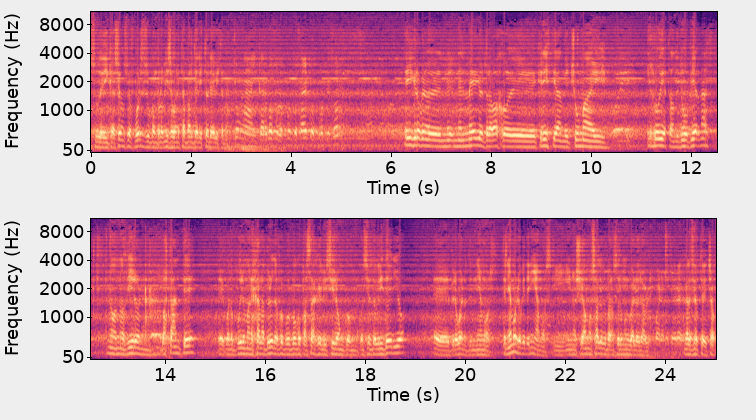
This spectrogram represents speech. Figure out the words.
su dedicación, su esfuerzo y su compromiso con esta parte de la historia de Wisterman. Chuma y Cardoso los puntos altos, profesor. Y creo que en el medio el trabajo de Cristian, de Chuma y, y Rudy hasta donde tuvo piernas no, nos dieron bastante. Eh, cuando pudieron manejar la pelota fue por pocos pasajes, lo hicieron con, con cierto criterio. Eh, pero bueno, teníamos, teníamos lo que teníamos y, y, nos llevamos algo que para nosotros es muy valorable. Bueno, muchas gracias. Gracias a ustedes, chao.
